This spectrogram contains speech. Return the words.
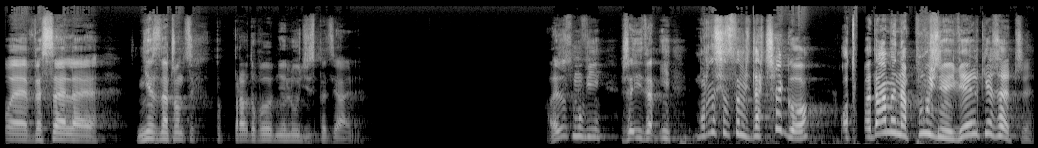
małe wesele nieznaczących prawdopodobnie ludzi specjalnie. Ale Jezus mówi, że i, i można się zastanowić, dlaczego odkładamy na później wielkie rzeczy,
